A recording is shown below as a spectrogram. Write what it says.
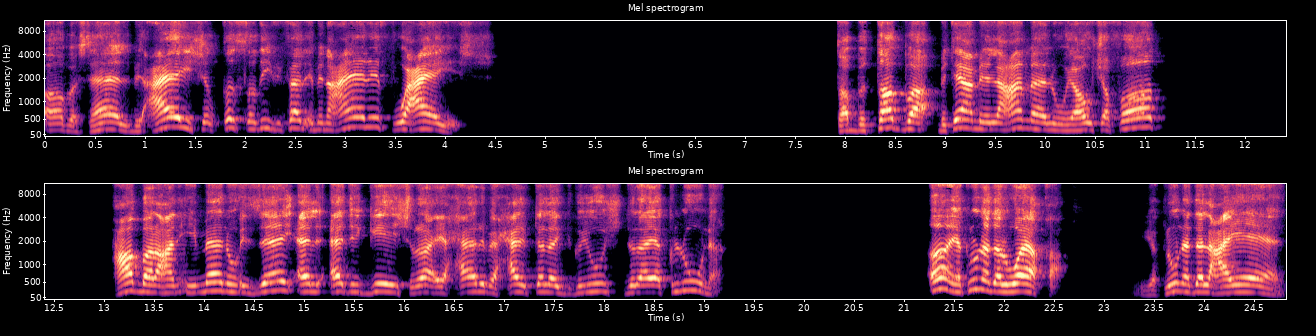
آه بس هل عايش القصة دي في فرق بين عارف وعايش؟ طب بتطبق بتعمل اللي عمله يهوشافاط عبر عن إيمانه إزاي؟ قال أدي الجيش رايح يحارب يحارب ثلاث جيوش دول ياكلونا آه ياكلونا ده الواقع. ياكلونا ده العيان.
